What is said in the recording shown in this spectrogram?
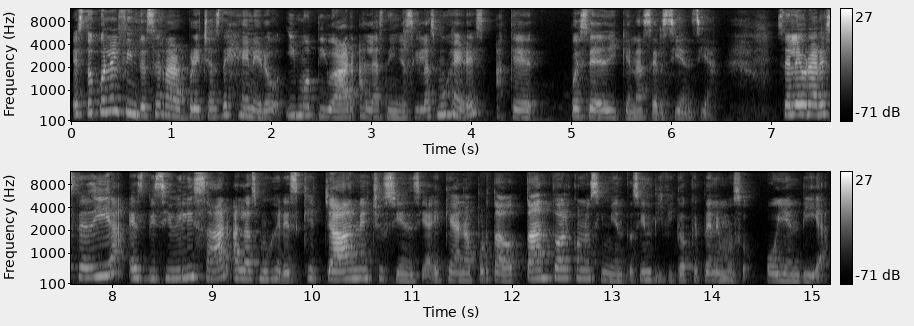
Esto con el fin de cerrar brechas de género y motivar a las niñas y las mujeres a que pues se dediquen a hacer ciencia. Celebrar este día es visibilizar a las mujeres que ya han hecho ciencia y que han aportado tanto al conocimiento científico que tenemos hoy en día,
